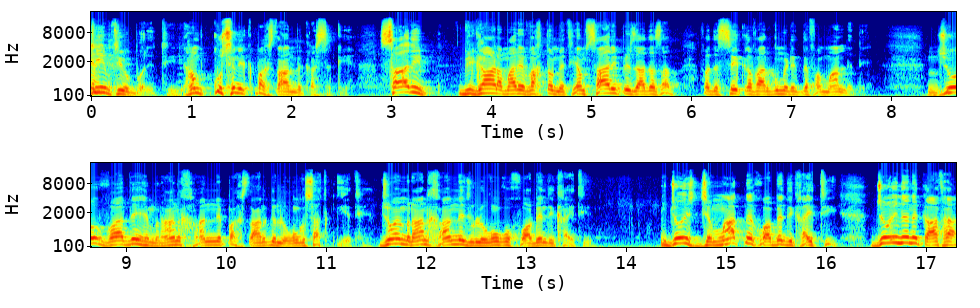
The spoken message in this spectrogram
ٹیم تھی وہ بری تھی۔ ہم کچھ نہیں پاکستان میں کر سکے۔ ساری بگاڑ ہمارے وقتوں میں تھی۔ ہم ساری پھر زیادہ صاحب for the sake of argument ایک دفعہ مان لیتے۔ جو وعدے عمران خان نے پاکستان کے لوگوں کے ساتھ کیے تھے، جو عمران خان نے جو لوگوں کو خوابیں دکھائی تھی جو اس جماعت نے خوابیں دکھائی تھی جو انہوں نے کہا تھا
